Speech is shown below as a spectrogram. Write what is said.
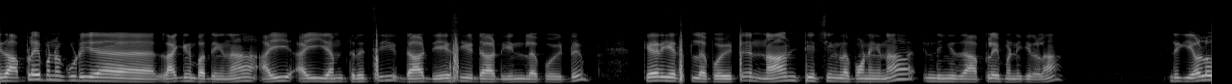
இது அப்ளை பண்ணக்கூடிய லாகின் பார்த்தீங்கன்னா IIM Trichy dot AC dot இனில் போயிட்டு கேரியர்ஸில் போயிட்டு நான் டீச்சிங்கில் போனீங்கன்னா இந்த இதை அப்ளை பண்ணிக்கிறலாம். இதுக்கு எவ்வளோ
